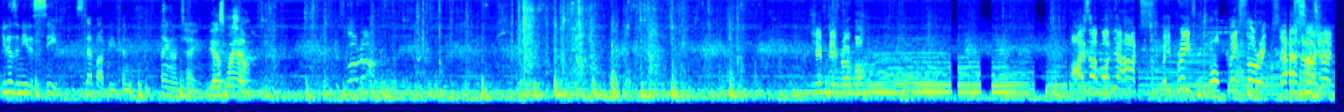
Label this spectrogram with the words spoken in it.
He doesn't need a seat. Step up, Ethan. Hang on tight. Yes, ma'am. Shift it, robot. Eyes up on your huts. Be brief or be sorry. Yes, Sergeant.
